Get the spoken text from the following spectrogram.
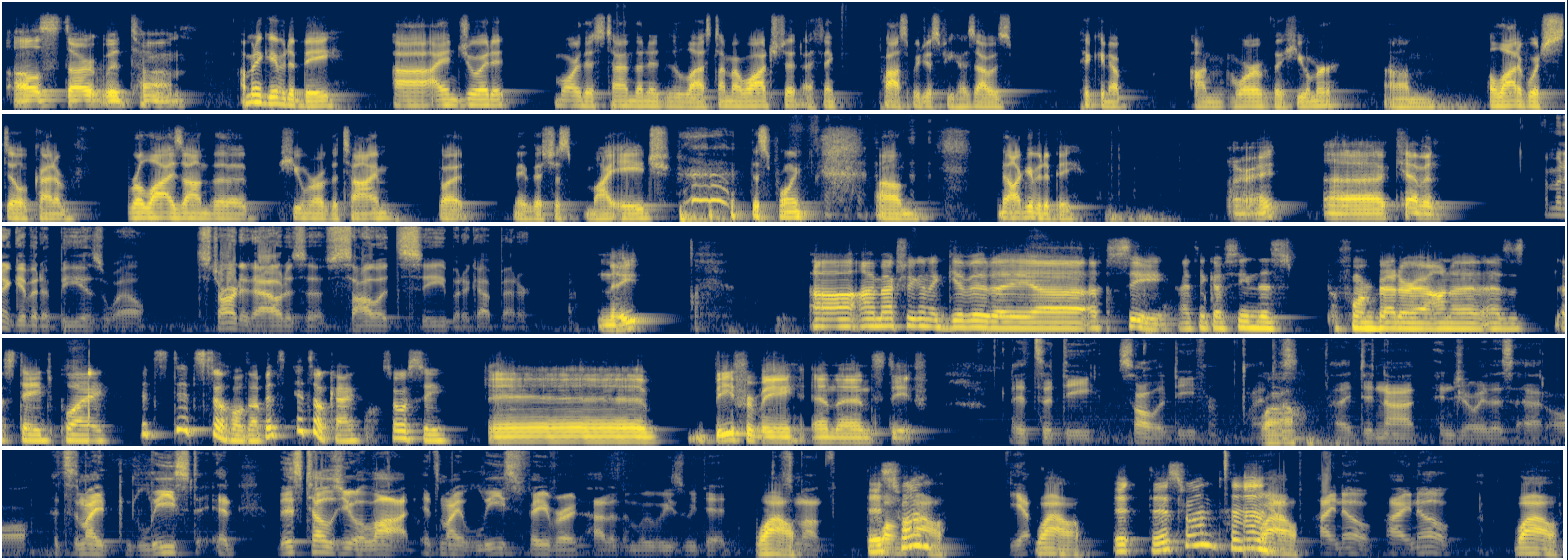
I'll start with Tom. I'm going to give it a B. Uh, I enjoyed it more this time than I did the last time I watched it. I think possibly just because I was picking up on more of the humor, um, a lot of which still kind of relies on the humor of the time, but maybe that's just my age at this point. Um, no, I'll give it a B. All right, uh, Kevin. I'm going to give it a B as well. It started out as a solid C, but it got better. Nate. Uh, I'm actually going to give it a, uh, a C. I think I've seen this perform better on a as a, a stage play. It's it still holds up. It's it's okay. So a C. Uh, B for me, and then Steve. it's a D, solid D for. I Wow. Just, I did not enjoy this at all. It's my least. It, this tells you a lot. It's my least favorite out of the movies we did Wow. this month. This wow. one. Yep. Wow. Th- this one. Wow. I know. I know. Wow.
